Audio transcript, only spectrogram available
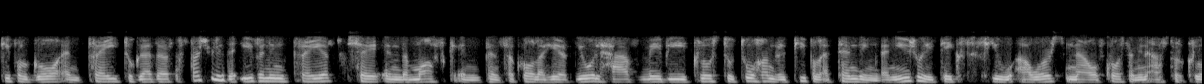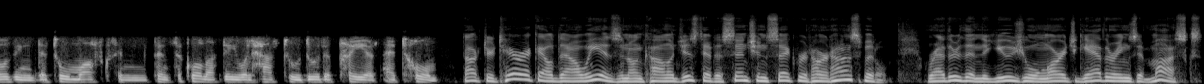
People go and pray together, especially the evening prayer, say in the mosque in Pensacola here, you will have maybe close to 200 people attending and usually it takes a few hours. Now, of course, I mean, after closing the two mosques in Pensacola, they will have to do the prayer at home. Dr. Tarek Aldawi is an oncologist at Ascension Sacred Heart Hospital. Rather than the usual large gatherings at mosques,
